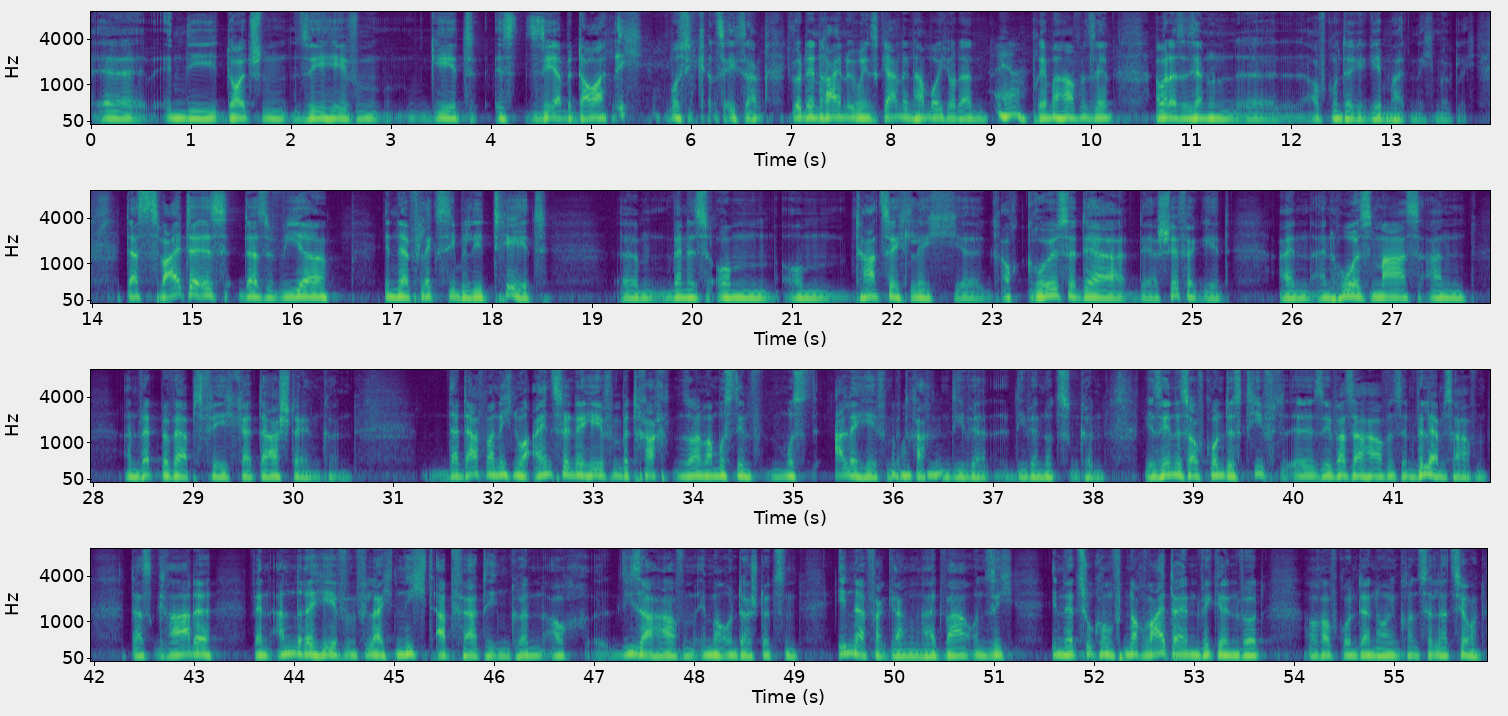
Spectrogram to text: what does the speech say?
äh, in die deutschen Seehäfen geht, ist sehr bedauerlich, muss ich ganz ehrlich sagen. Ich würde den Rhein übrigens gerne in Hamburg oder in ja. Bremerhaven sehen, aber das ist ja nun äh, aufgrund der Gegebenheiten nicht möglich. Das Zweite ist, dass wir in der Flexibilität, ähm, wenn es um, um tatsächlich äh, auch Größe der, der Schiffe geht, ein, ein hohes Maß an, an Wettbewerbsfähigkeit darstellen können. Da darf man nicht nur einzelne Häfen betrachten, sondern man muss den, muss alle Häfen betrachten, mhm. die wir, die wir nutzen können. Wir sehen es aufgrund des Tiefseewasserhafens in Wilhelmshaven, dass gerade wenn andere Häfen vielleicht nicht abfertigen können, auch dieser Hafen immer unterstützend in der Vergangenheit war und sich in der Zukunft noch weiterentwickeln wird, auch aufgrund der neuen Konstellation.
